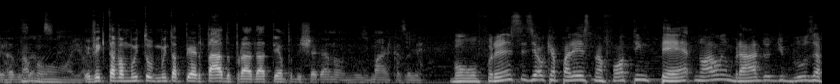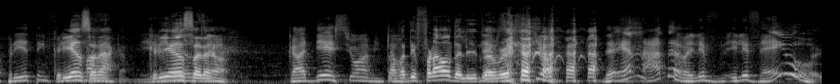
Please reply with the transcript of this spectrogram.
errando Tá os anos. bom, aí. Eu vi que tava muito, muito apertado pra dar tempo de chegar no- nos marcas ali. Bom, o Francis é o que aparece na foto em pé, no alambrado de blusa preta em frente Criança, né? Meu Criança, Deus né? Cadê esse homem, então? Tava de fralda ali ser aqui. É nada, ele é, ele é velho.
